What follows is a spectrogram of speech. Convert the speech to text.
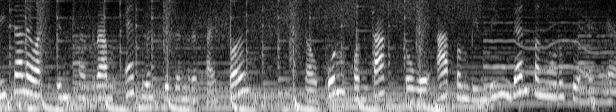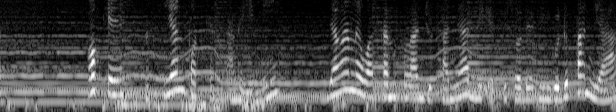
Bisa lewat Instagram @studentrevival ataupun kontak ke WA pembimbing dan pengurus WSR. Oke, sekian podcast kali ini. Jangan lewatkan kelanjutannya di episode minggu depan ya.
